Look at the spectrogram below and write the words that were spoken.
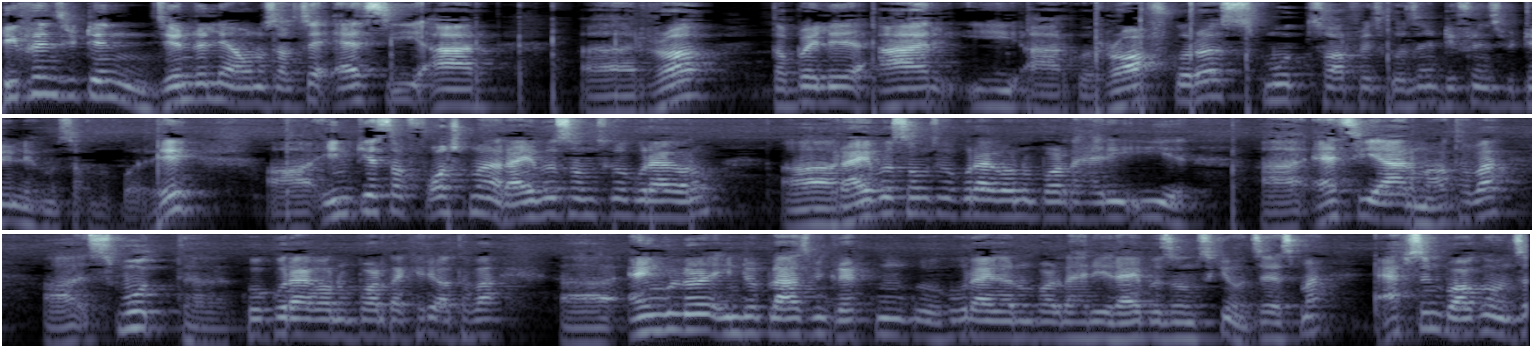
डिफ्रेन्स रिटेन जेनरली आउन सक्छ एसइआर र तपाईँले आरइआरको रफको र स्मुथ सर्फेसको चाहिँ डिफ्रेन्स बिट्विन लेख्न सक्नु पऱ्यो है। इन केस अफ फर्स्टमा राइबोसम्सको कुरा गरौँ राइबोसम्सको कुरा गर्नु पर्दाखेरि यी एसिआरमा अथवा स्मुथको कुरा गर्नु पर्दाखेरि अथवा एङ्गुलर इन्डोप्लाज्मिक रेक्टनको कुरा गर्नु पर्दाखेरि राइबोजम्स के हुन्छ यसमा? एब्सेन्ट भएको हुन्छ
